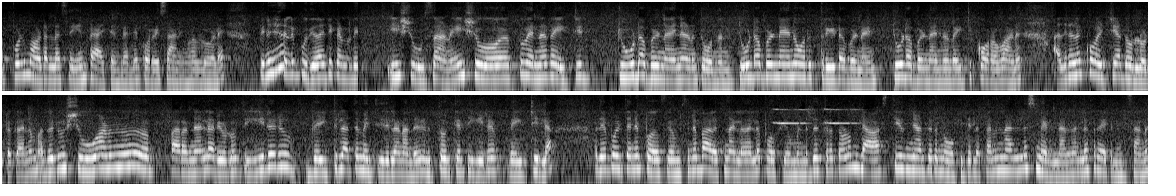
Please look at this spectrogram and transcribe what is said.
എപ്പോഴും അവിടെ ഉള്ള സെയിം പാറ്റേൺ തന്നെ കുറേ സാധനങ്ങളുള്ളൂ അവിടെ പിന്നെ ഞാൻ പുതിയതായിട്ട് കണ്ടത് ഈ ഷൂസാണ് ഈ ഷൂക്ക് വരുന്ന റേറ്റ് ടു ഡബിൾ നയൻ ആണ് തോന്നുന്നത്. ടു ഡബിൾ നയൻ ഒരു three double nine two double nine rate കുറവാണ്. അതിനുള്ള ക്വാളിറ്റി അതുള്ളൂ കേട്ടോ കാരണം അതൊരു ഷൂ ആണെന്ന് പറഞ്ഞാലേ അറിയുള്ളൂ. തീരെ ഒരു വെയിറ്റ് ഇല്ലാത്ത മെറ്റീരിയലാണ് അത് എടുത്ത് നോക്കിയാൽ തീരെ വെയിറ്റ് ഇല്ല. അതേപോലെ തന്നെ പെർഫ്യൂംസിന്റെ ഭാഗത്ത് നല്ല നല്ല പെർഫ്യൂം ഉണ്ട്. ഇത് ഇത്രത്തോളം ലാസ്റ്റ് ചെയ്ത് ഞാൻ അതൊരു നോക്കിയിട്ടില്ല. കാരണം നല്ല സ്മെല്ലാണ് നല്ല ഫ്രേഗ്രൻസ് ആണ്.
